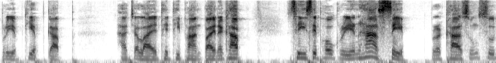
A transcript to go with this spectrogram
เปรียบเทียบกับอาจจะหลายอาทิตย์ที่ผ่านไปนะครับ 46เหรียญ50 ราคาสูงสุด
